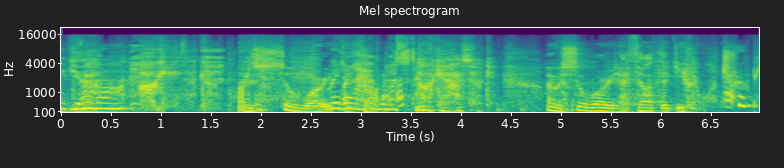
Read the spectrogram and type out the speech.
okay for Yeah. now. Okay, thank God. I was so worried. We I don't have thought- much time. Okay, I was okay. I was so worried. I thought that you. Ruby.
